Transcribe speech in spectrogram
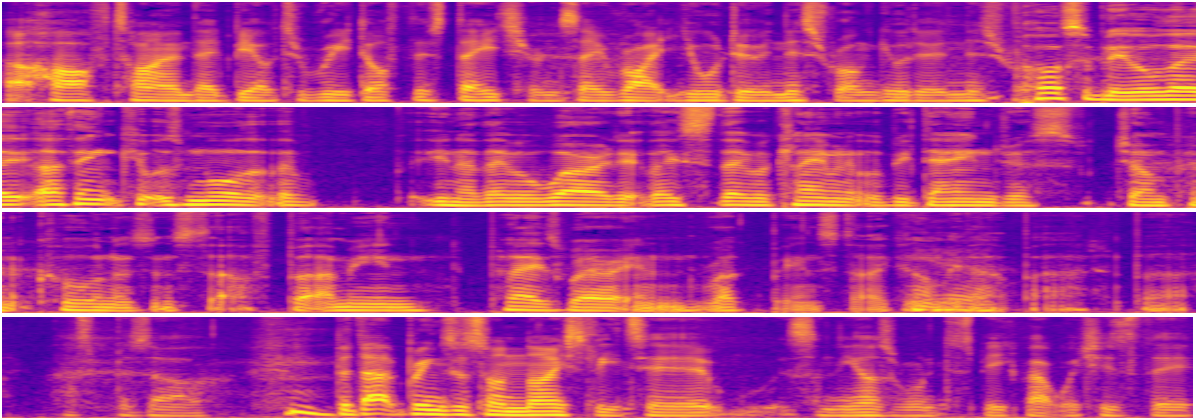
at half time they'd be able to read off this data and say, right, you're doing this wrong, you're doing this wrong. Possibly, although I think it was more that they, you know, they were worried. They they were claiming it would be dangerous jumping at corners and stuff. But I mean, players wear it in rugby and stuff. It can't be that bad. But That's bizarre. but that brings us on nicely to something else I wanted to speak about, which is the,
